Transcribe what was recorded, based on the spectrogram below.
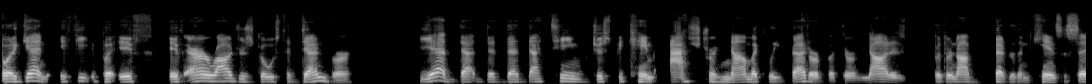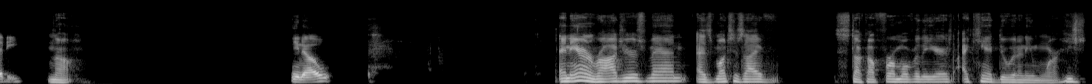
But again, if he but if if Aaron Rodgers goes to Denver, yeah, that that that, that team just became astronomically better, but they're not as but they're not better than Kansas City. No. You know, And Aaron Rodgers, man, as much as I've stuck up for him over the years. I can't do it anymore. He's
